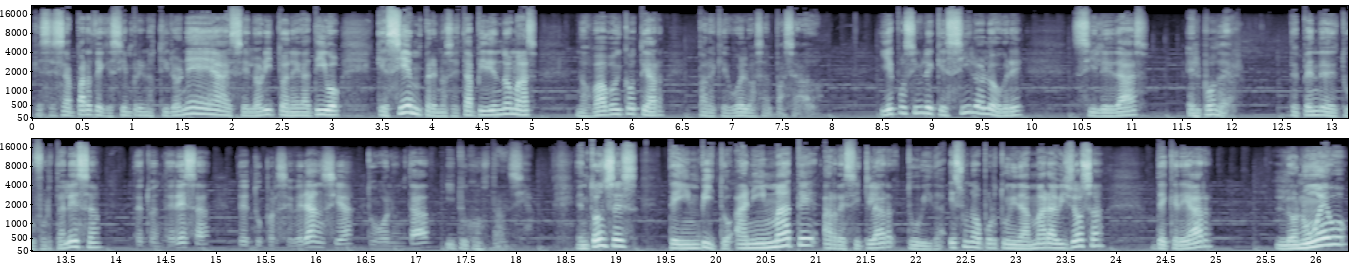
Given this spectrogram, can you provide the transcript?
que es esa parte que siempre nos tironea, ese lorito negativo que siempre nos está pidiendo más, nos va a boicotear para que vuelvas al pasado. Y es posible que sí lo logre si le das el poder. Depende de tu fortaleza, de tu entereza, de tu perseverancia, tu voluntad y tu constancia. Entonces, te invito, animate a reciclar tu vida. Es una oportunidad maravillosa de crear lo nuevo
